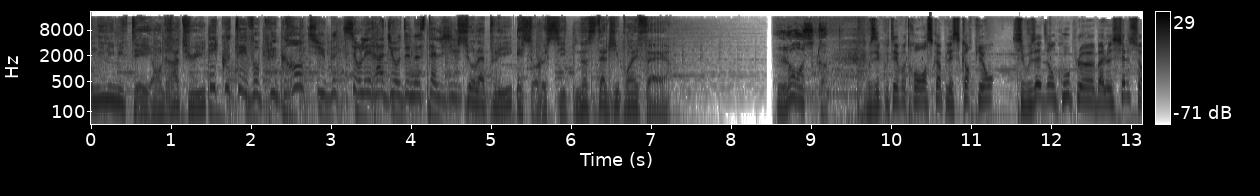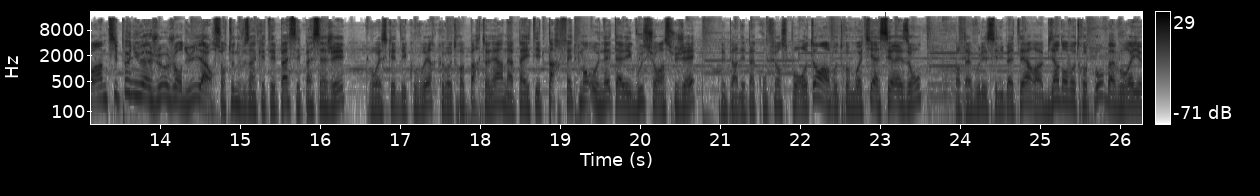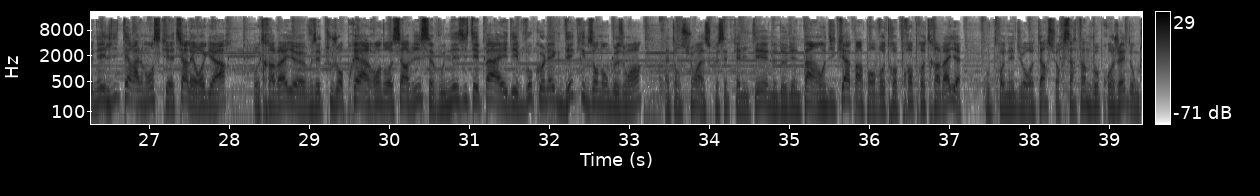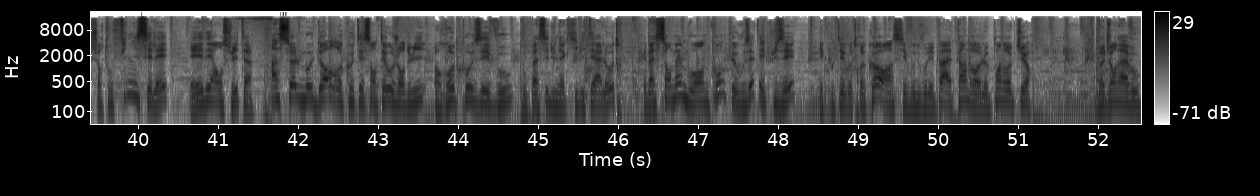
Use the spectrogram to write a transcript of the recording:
en illimité et en gratuit Écoutez vos plus grands tubes sur les radios de Nostalgie. sur l'appli et sur le site nostalgie.fr. L'horoscope. Vous écoutez votre horoscope les scorpions Si vous êtes en couple, bah, le ciel sera un petit peu nuageux aujourd'hui, alors surtout ne vous inquiétez pas, c'est passager. Vous risquez de découvrir que votre partenaire n'a pas été parfaitement honnête avec vous sur un sujet. Ne perdez pas confiance pour autant, hein, votre moitié a ses raisons. Quant à vous les célibataires, bien dans votre peau, bah, vous rayonnez littéralement ce qui attire les regards. Au travail, euh, vous êtes toujours prêt à rendre service, vous n'hésitez pas à aider vos collègues dès qu'ils en ont besoin. Attention à ce que cette qualité ne devienne pas un handicap hein, pour votre propre travail. Vous prenez du retard sur certains de vos projets, donc surtout finissez-les et aidez ensuite. Un seul mot d'ordre côté santé aujourd'hui, reposez-vous. Vous passez d'une activité à l'autre, et bah sans même vous rendre compte que vous êtes épuisé. Écoutez votre corps hein, si vous ne voulez pas atteindre le point de rupture. Bonne journée à vous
